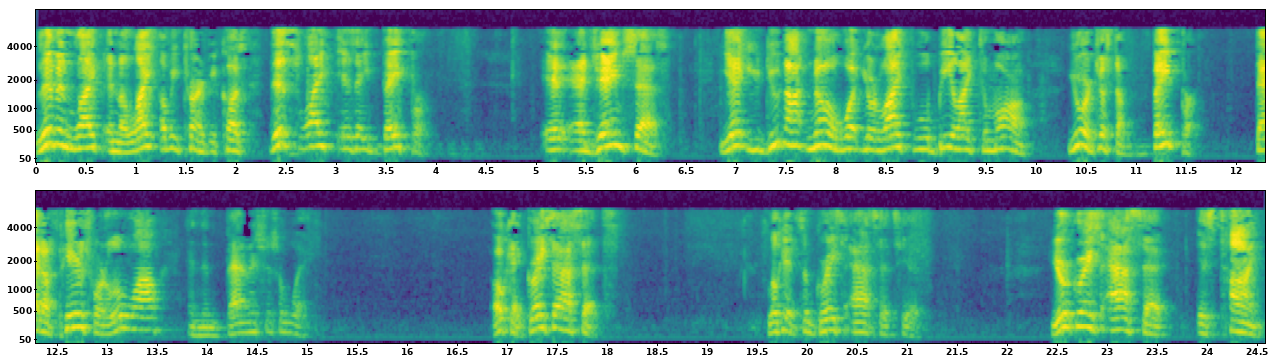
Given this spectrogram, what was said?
Live in life in the light of eternity because this life is a vapor. It, and James says, Yet you do not know what your life will be like tomorrow. You are just a vapor that appears for a little while and then vanishes away. Okay, grace assets. Look at some grace assets here. Your grace asset is time,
